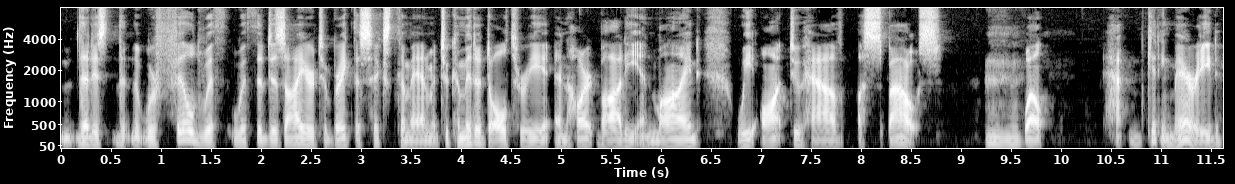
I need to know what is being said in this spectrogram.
that is that we're filled with with the desire to break the sixth commandment to commit adultery and heart body and mind we ought to have a spouse mm-hmm. well ha- getting married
